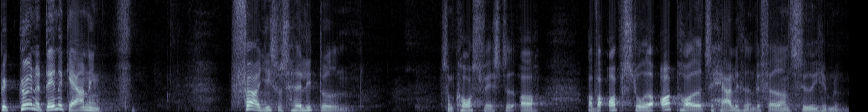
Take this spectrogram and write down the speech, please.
begynde denne gerning, før Jesus havde lidt døden som korsfæstet og, og var opstået og ophøjet til herligheden ved faderens side i himlen.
